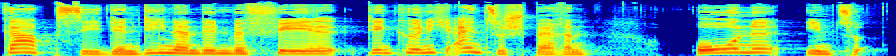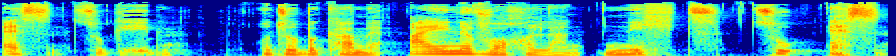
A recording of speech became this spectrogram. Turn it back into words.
gab sie den Dienern den Befehl, den König einzusperren, ohne ihm zu essen zu geben. Und so bekam er eine Woche lang nichts zu essen.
